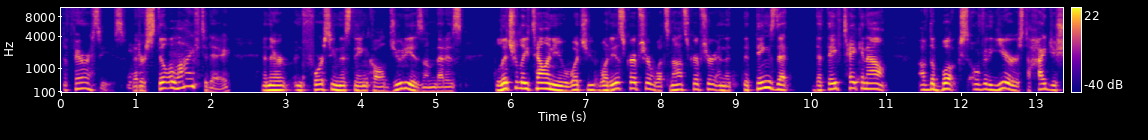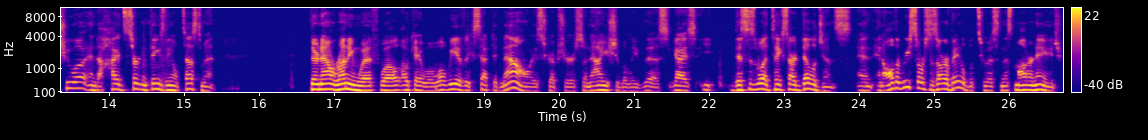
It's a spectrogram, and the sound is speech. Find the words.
the Pharisees yeah. that are still alive today, and they're enforcing this thing called Judaism that is literally telling you what you what is scripture, what's not scripture, and the, the things that that they've taken out of the books over the years to hide Yeshua and to hide certain things in the Old Testament. They're now running with, well, okay, well, what we have accepted now is scripture. So now you should believe this. Guys, this is what takes our diligence, and, and all the resources are available to us in this modern age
